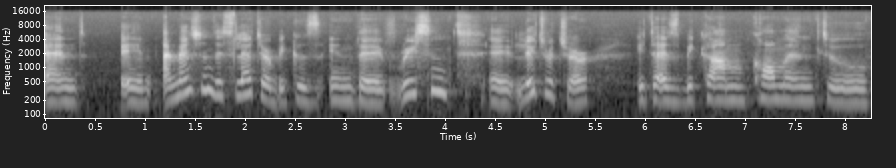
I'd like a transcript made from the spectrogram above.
And um, I mentioned this letter because in the recent uh, literature, it has become common to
